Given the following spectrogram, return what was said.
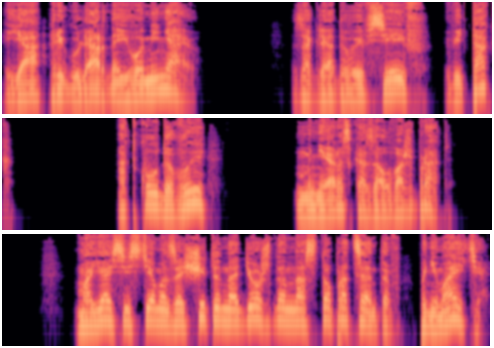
я регулярно его меняю заглядывая в сейф, ведь так? Откуда вы? Мне рассказал ваш брат. Моя система защиты надежна на сто процентов, понимаете?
